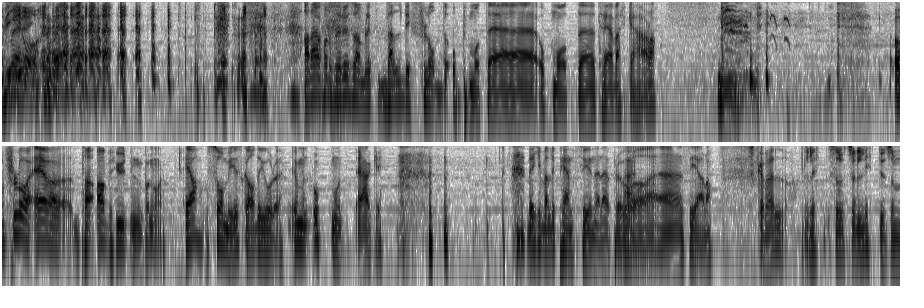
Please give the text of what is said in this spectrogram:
Vi òg. han er det ser ut som han har blitt veldig flådd opp mot, opp mot treverket her, da. Og flå er å ta av huden på noe. Ja, så mye skade gjorde du. Jo, men opp mot Ja, OK. Det er ikke veldig pent syn, det jeg prøver å eh, si her, da. Skrella. Litt, ser ut som- litt ut som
